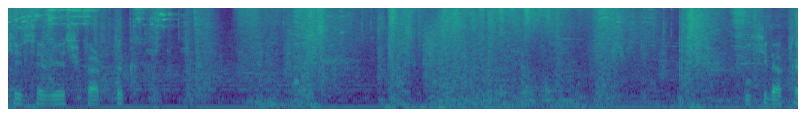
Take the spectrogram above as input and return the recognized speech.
İki seviye çıkarttık. Dakika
